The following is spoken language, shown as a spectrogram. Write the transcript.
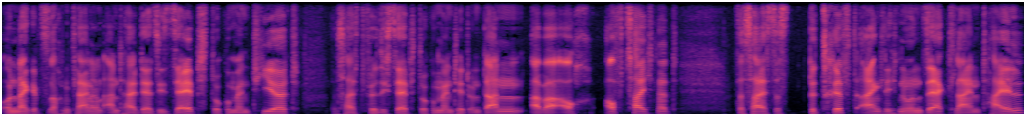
Und dann gibt es noch einen kleineren Anteil, der sie selbst dokumentiert, das heißt für sich selbst dokumentiert und dann aber auch aufzeichnet. Das heißt, es betrifft eigentlich nur einen sehr kleinen Teil.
